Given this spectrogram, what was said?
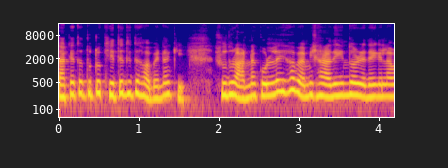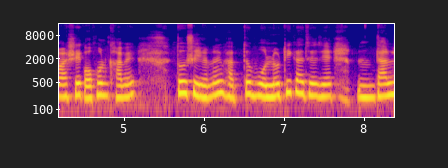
তাকে তো দুটো খেতে দিতে হবে নাকি? শুধু রান্না করলেই হবে? আমি সারাদিন ধরে রেঁধে গেলাম আর সে কখন খাবে? তো সেই জন্য আমি ভাবতে বলল, ঠিক আছে যে তাহলে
